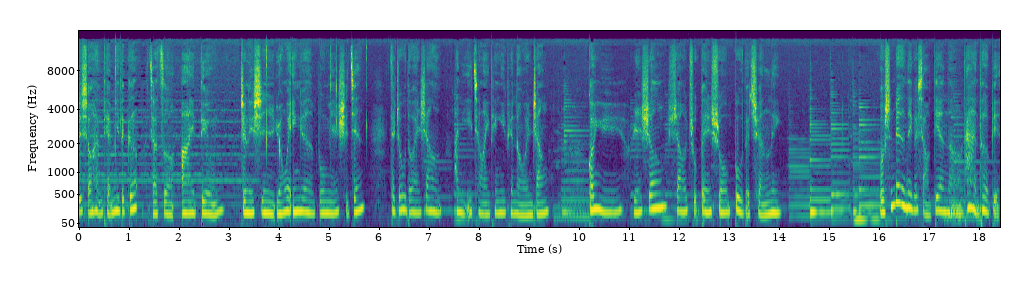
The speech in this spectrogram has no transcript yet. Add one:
这首很甜蜜的歌，叫做《I Do》。这里是原味音乐不眠时间，在周五的晚上和你一起来听一篇暖文章，关于人生需要储备说不的权利。我身边的那个小店呢，它很特别，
